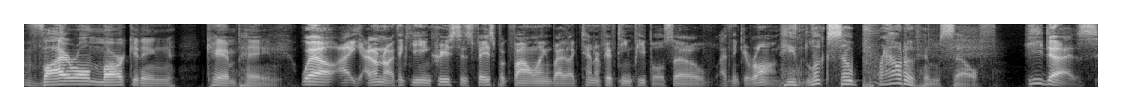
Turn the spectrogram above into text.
viral marketing campaign. Well, I, I don't know. I think he increased his Facebook following by like 10 or 15 people, so I think you're wrong. He looks so proud of himself. He does.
